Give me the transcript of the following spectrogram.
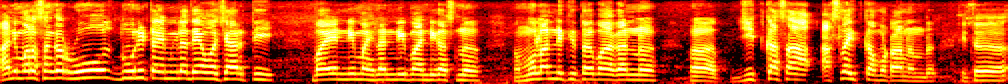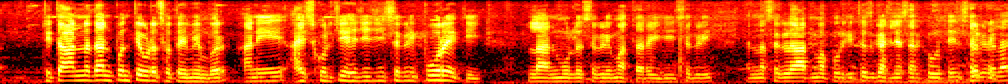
आणि मला सांगा रोज दोन्ही टायमिंगला देवाची आरती बायांनी महिलांनी मांडी घासणं मुलांनी तिथं बागांना जितका असा असला इतका मोठा आनंद. तिथं तिथं अन्नदान पण तेवढंच होतं मेंबर. आणि हायस्कूलची ह्याची जी सगळी पोरं आहे ती लहान मुलं सगळी म्हातारे ही सगळी त्यांना सगळं आत्मापूर इथंच घातल्यासारखं होते सगळ्याला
